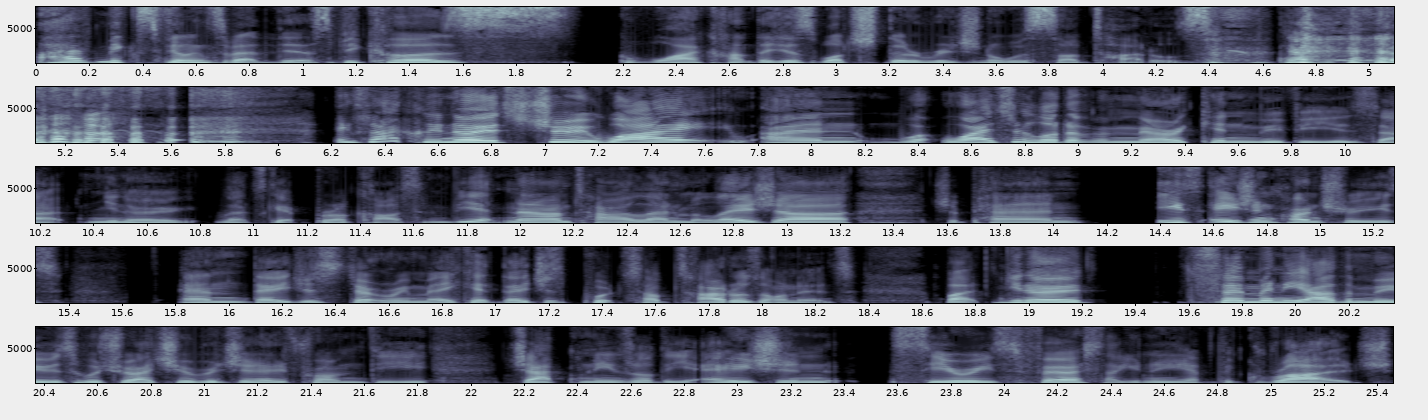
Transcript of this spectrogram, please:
I have mixed feelings about this because why can't they just watch the original with subtitles? exactly. No, it's true. Why and wh- why is there a lot of American movies that you know let's get broadcast in Vietnam, Thailand, Malaysia, Japan, East Asian countries, and they just don't remake it. They just put subtitles on it. But you know, so many other movies which were actually originated from the Japanese or the Asian series first. Like you know, you have The Grudge,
